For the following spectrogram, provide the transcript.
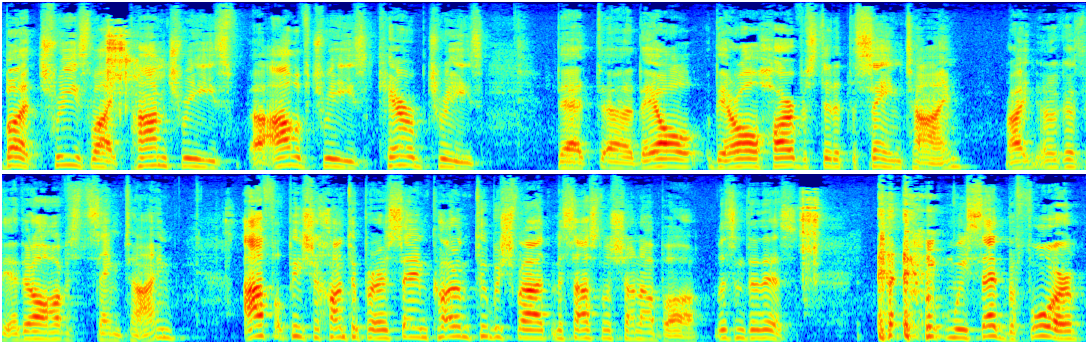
But trees like palm trees, uh, olive trees, carob trees, that uh, they all they're all harvested at the same time, right? Because they're all harvested at the same time. Listen to this. we said before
